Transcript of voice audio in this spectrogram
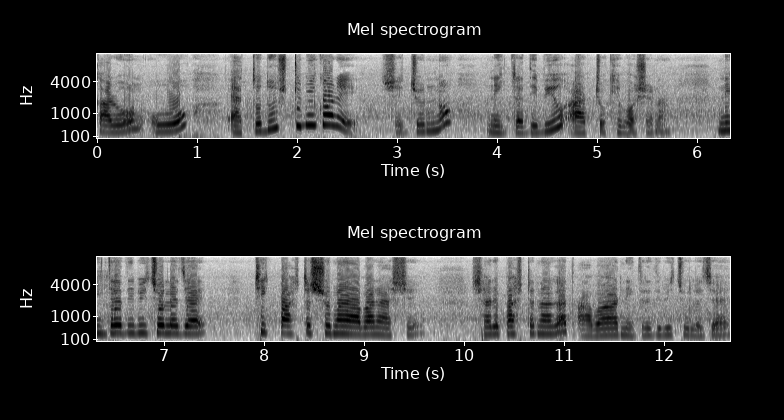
কারণ ও এত দুষ্টুমি করে, সেজন্য নিদ্রা দেবীও আর চোখে বসে না। নিদ্রা দেবী চলে যায়। ঠিক পাঁচটার সময় আবার আসে। সাড়ে পাঁচটা নাগাদ আবার নিদ্রা দেবী চলে যায়।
